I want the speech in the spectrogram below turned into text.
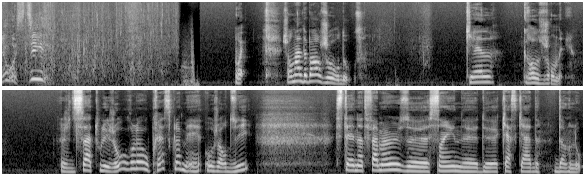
Yo, hostie! Journal de bord, jour 12. Quelle grosse journée. Je dis ça à tous les jours, là, ou presque, mais aujourd'hui, c'était notre fameuse euh, scène de cascade dans l'eau.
